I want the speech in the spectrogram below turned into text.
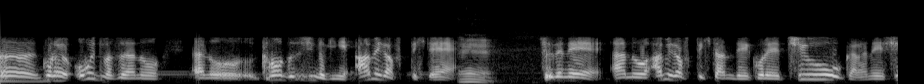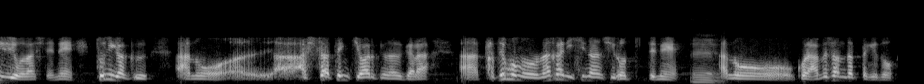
うん、これ、覚えてます？あの、あの、熊本地震の時に雨が降ってきて、えそれでね、あの、雨が降ってきたんで、これ、中央からね、指示を出してね、とにかく、あの、あ明日天気悪くなるから、あ建物の中に避難しろって言ってね、ええ。あの、これ安倍さんだったけど、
